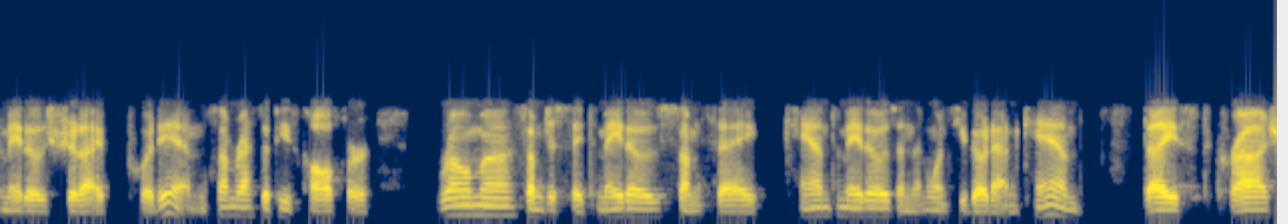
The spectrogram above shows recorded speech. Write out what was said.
tomatoes should I put in? Some recipes call for Roma, some just say tomatoes, some say canned tomatoes, and then once you go down canned, diced, crushed,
